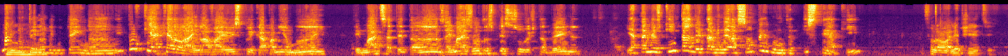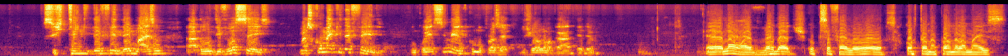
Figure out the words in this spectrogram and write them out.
Mas uhum. não tem, não, eu digo, tem não. E por que aquela lá? E lá vai eu explicar para minha mãe, tem mais de 70 anos, aí mais outras pessoas também, né? E até mesmo quem está dentro da mineração pergunta: isso tem aqui? Eu falei: olha, gente, vocês têm que defender mais o, a, o de vocês. Mas como é que defende? Com conhecimento, como o projeto do geologado, entendeu? É, não, é verdade. O que você falou, só cortando a Pamela, mas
